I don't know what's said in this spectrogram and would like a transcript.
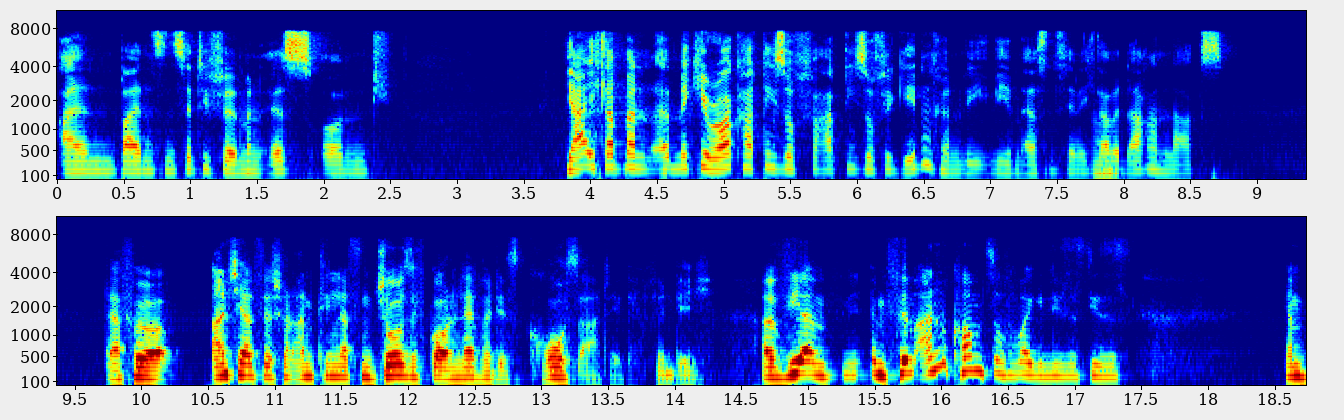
allen beiden Sin City Filmen ist und ja, ich glaube, man äh, Mickey Rock hat nicht so hat nicht so viel geben können wie, wie im ersten Film. Ich Ja. glaube, daran lag's. Dafür, Antje hat es ja schon anklingen lassen, Joseph Gordon-Levitt ist großartig, finde ich. Aber wie er im, im Film ankommt, so dieses, dieses, ja,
